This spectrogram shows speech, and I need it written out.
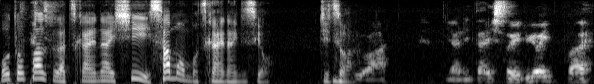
オートパークが使えないし、サモンも使えないんですよ、実は。やりたい人いるよ、いっぱい。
